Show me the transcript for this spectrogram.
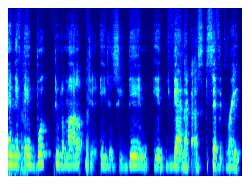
And if they book through the model agency, then it, you got like a specific rate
